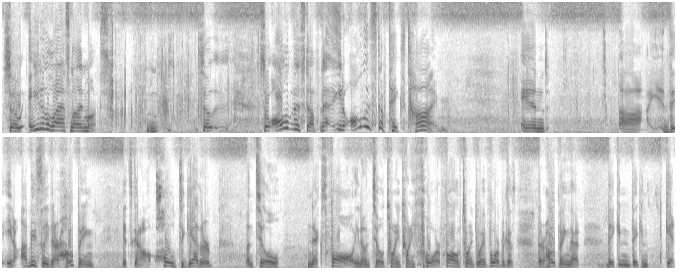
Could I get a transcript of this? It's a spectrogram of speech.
So, eight of the last nine months. So, so all of this stuff, you know, all this stuff takes time and uh, the, you know, obviously they're hoping it's going to hold together until next fall, you know, until 2024, fall of 2024, because they're hoping that they can they can get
